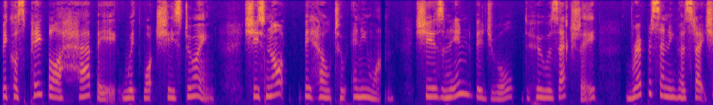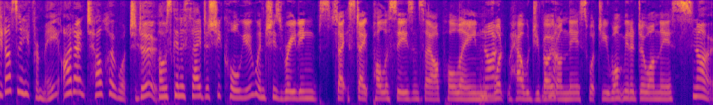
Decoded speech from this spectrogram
because people are happy with what she's doing. She's not beheld to anyone. She is an individual who is actually representing her state. She doesn't hear from me. I don't tell her what to do. I was going to say, does she call you when she's reading state, state policies and say, "Oh, Pauline, no, what, how would you vote no. on this? What do you want me to do on this?" No,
